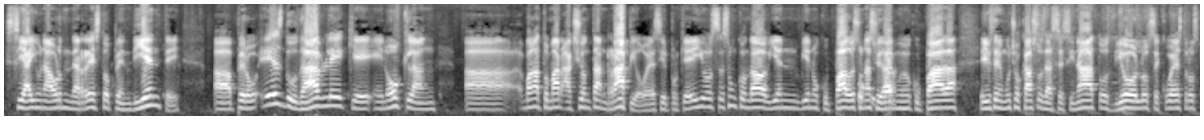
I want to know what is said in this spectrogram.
si hay una orden de arresto pendiente. Ah, pero es dudable que en Oakland ah, van a tomar acción tan rápido, voy a decir, porque ellos es un condado bien, bien ocupado, es una ciudad muy ocupada. Ellos tienen muchos casos de asesinatos, violos, secuestros.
